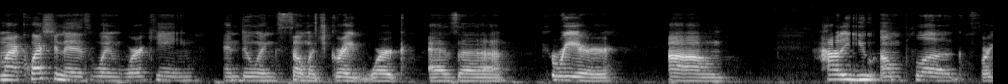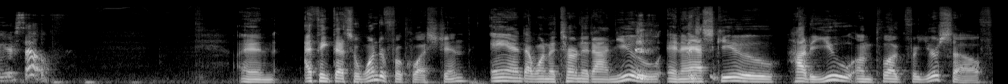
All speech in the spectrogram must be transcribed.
my question is when working and doing so much great work as a career, um, how do you unplug for yourself? And I think that's a wonderful question. And I want to turn it on you and ask you how do you unplug for yourself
